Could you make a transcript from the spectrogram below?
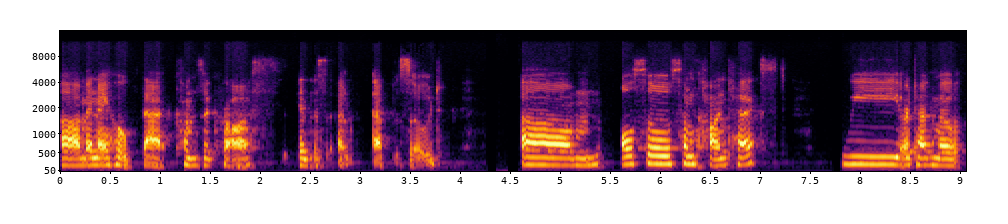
Um, and I hope that comes across in this episode. Um, also, some context. We are talking about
